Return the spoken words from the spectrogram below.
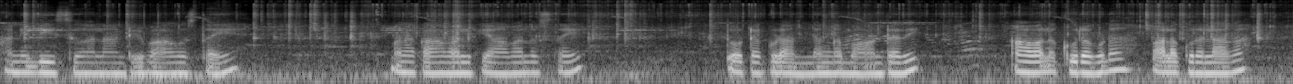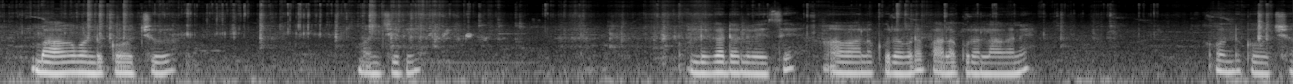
హనీ బీస్ అలాంటివి బాగా వస్తాయి. మనకు ఆవాలకి ఆవాలు వస్తాయి. తోటకు కూడా అందంగా బాగుంటుంది. ఆవాల కూర కూడా పాలకూర లాగా బాగా వండుకోవచ్చు. మంచిది. ఉల్లిగడ్డలు వేసి ఆవాల కూర కూడా పాలకూర లాగానే వండుకోవచ్చు.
